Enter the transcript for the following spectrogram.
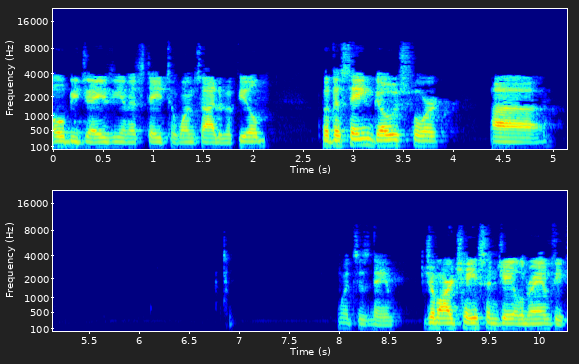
OBJ is going to stay to one side of the field. But the same goes for, uh, what's his name? Ja'Marr Chase and Jalen Ramsey.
